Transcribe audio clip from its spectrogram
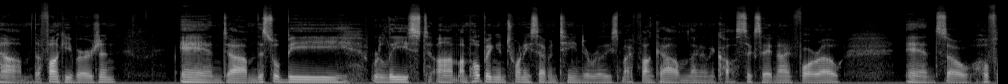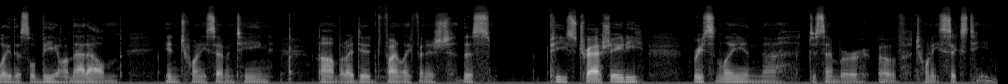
um, the funky version. And um, this will be released. Um, I'm hoping in 2017 to release my funk album that I'm going to call 68940. And so hopefully this will be on that album in 2017. Um, but I did finally finish this piece, Trash 80, recently in uh, December of 2016.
